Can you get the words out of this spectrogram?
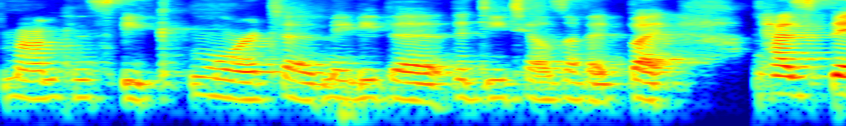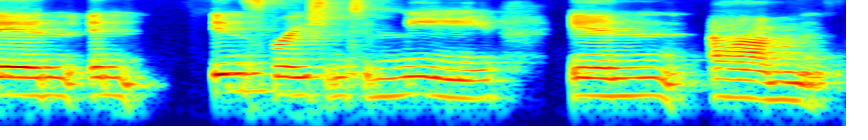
mom can speak more to maybe the the details of it, but has been an inspiration to me in um,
